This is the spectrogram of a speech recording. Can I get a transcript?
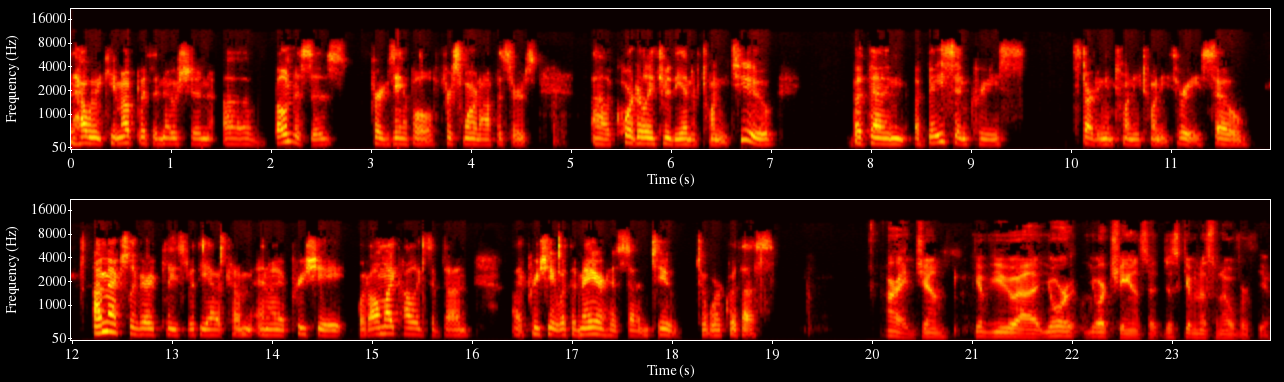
how we came up with the notion of bonuses, for example, for sworn officers uh, quarterly through the end of 22, but then a base increase starting in 2023. So I'm actually very pleased with the outcome, and I appreciate what all my colleagues have done. I appreciate what the mayor has done too to work with us. All right, Jim, give you uh, your your chance at just giving us an overview.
